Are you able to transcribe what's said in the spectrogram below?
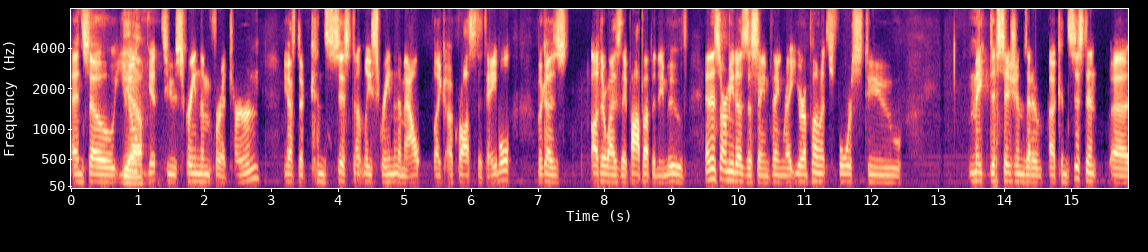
And so you Yeah. don't get to screen them for a turn. You have to consistently screen them out like across the table because otherwise they pop up and they move. And this army does the same thing, right? Your opponent's forced to make decisions at a, a consistent uh,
